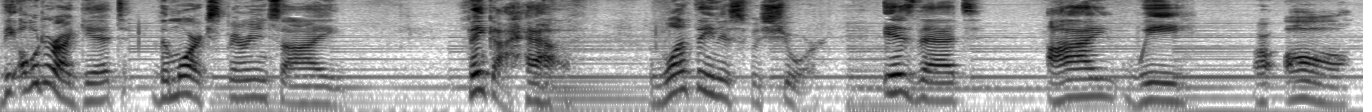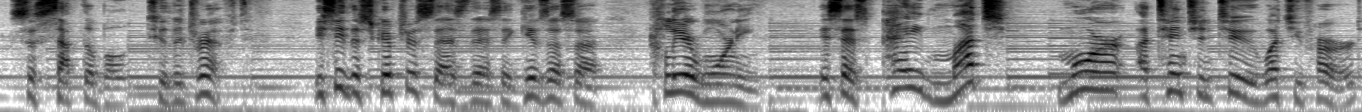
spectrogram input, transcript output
the older I get, the more experience I think I have. One thing is for sure is that I, we are all susceptible to the drift. You see, the scripture says this, it gives us a clear warning. It says, pay much more attention to what you've heard,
